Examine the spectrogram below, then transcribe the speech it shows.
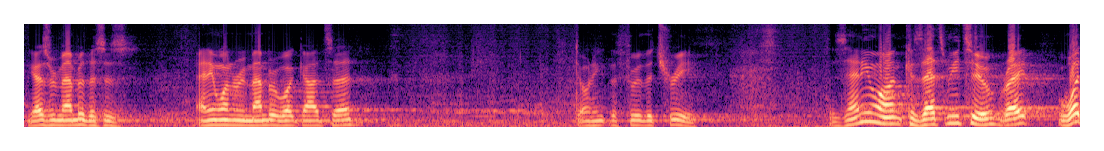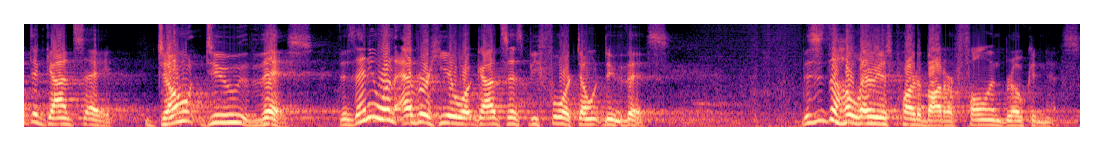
You guys remember this is anyone remember what God said? Don't eat the fruit of the tree. Does anyone, because that's me too, right? What did God say? Don't do this. Does anyone ever hear what God says before, don't do this? This is the hilarious part about our fallen brokenness.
